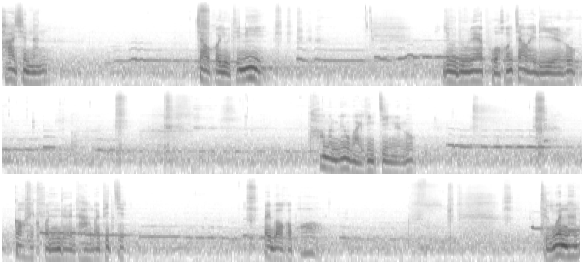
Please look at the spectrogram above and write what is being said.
ถ้าเช่นนั้น เจ้าก็อยู่ที่นี่ อยู่ดูแลผัวของเจ้าให้ดีนะลูก ถ้ามันไม่ไหวจริงๆนะลูก ก็ให้คนเดินทางไปพิจิตร ไปบอกกับพ่อ ถึงวันนั้น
